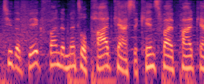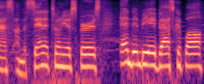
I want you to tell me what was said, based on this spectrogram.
to the Big Fundamental Podcast, a KENS 5 podcast on the San Antonio Spurs and NBA basketball.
